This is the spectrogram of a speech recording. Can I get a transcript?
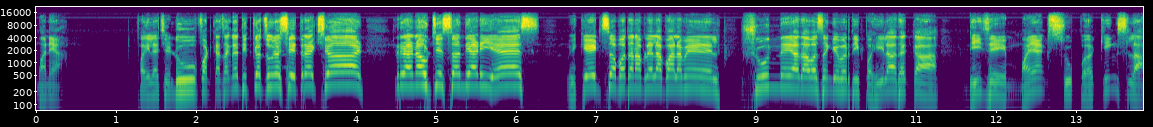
मान्या. पहिला चेंडू फटका चांगला तितकं जुनं क्षेत्ररक्षण रनआउटची संधी आणि येस विकेटचं पतन आपल्याला पाहायला मिळेल. शून्य या धावासंख्येवरती पहिला धक्का. डीजे मयंक सुपर किंग्सला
